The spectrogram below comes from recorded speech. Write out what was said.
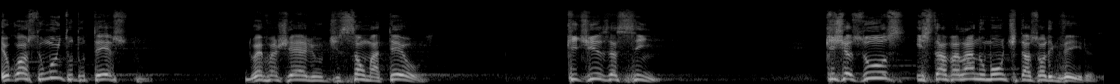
Eu gosto muito do texto do Evangelho de São Mateus, que diz assim: que Jesus estava lá no Monte das Oliveiras,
